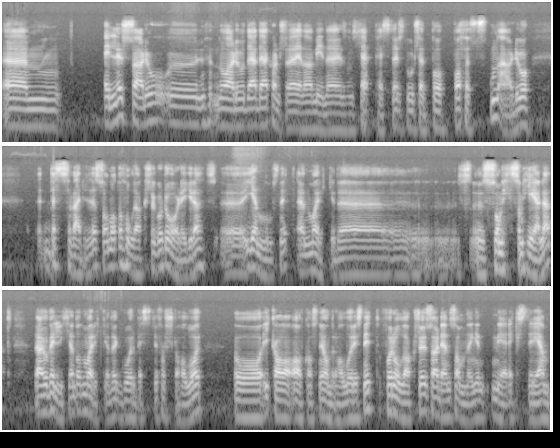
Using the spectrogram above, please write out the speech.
Um, ellers så er det jo uh, nå er det jo det, det, er kanskje en av mine sånn, kjepphester. Stort sett på, på, høsten er det jo dessverre sånn at oljeaksjer går dårligere uh, i gjennomsnitt enn markedet uh, som, som helhet. Det er jo velkjent at markedet går best i første halvår og ikke ha avkastning i andre halvår i snitt. For oljeaksjer så er den sammenhengen mer ekstrem.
